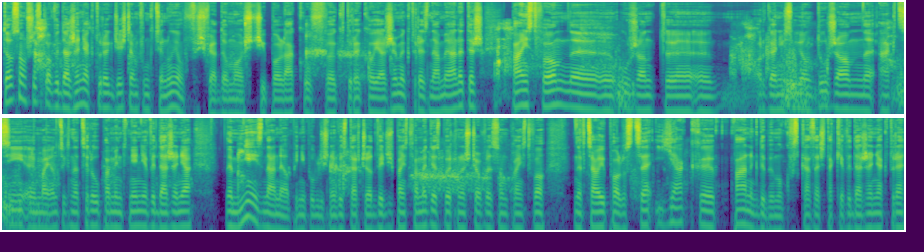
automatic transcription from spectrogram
To są wszystko wydarzenia, które gdzieś tam funkcjonują w świadomości Polaków, które kojarzymy, które znamy, ale też państwo, urząd organizują dużo akcji mających na celu upamiętnienie wydarzenia mniej znane opinii publicznej. Wystarczy odwiedzić państwa Państwa media społecznościowe są Państwo w całej Polsce. Jak Pan, gdyby mógł wskazać takie wydarzenia, które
